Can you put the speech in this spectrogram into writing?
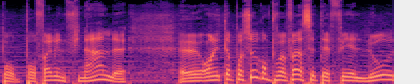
pour, pour faire une finale. Euh, on n'était pas sûr qu'on pouvait faire cet effet-là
